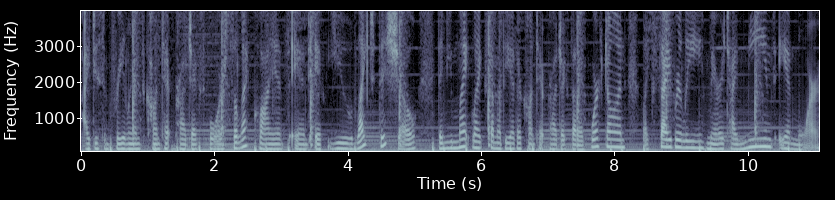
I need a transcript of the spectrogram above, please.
I do some freelance content projects for select clients, and if you liked this show, then you might like some of the other content projects that I've worked on, like Cyberly, Maritime Means, and more.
